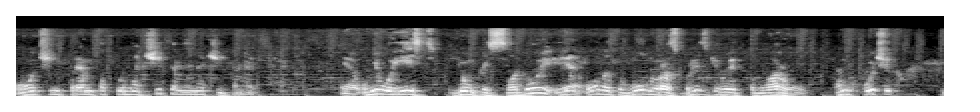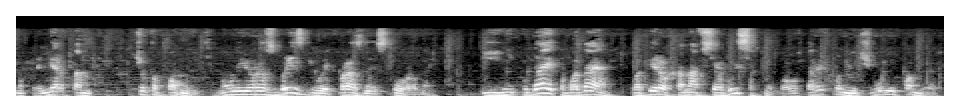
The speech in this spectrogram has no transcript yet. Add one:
очень прям такой начитанный, начитанный. Э, у него есть емкость с водой, и он эту воду разбрызгивает по двору. Он хочет, например, там что-то помыть. Но он ее разбрызгивает в разные стороны. И никуда эта вода, во-первых, она вся высохнет, а во-вторых, он ничего не поможет.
